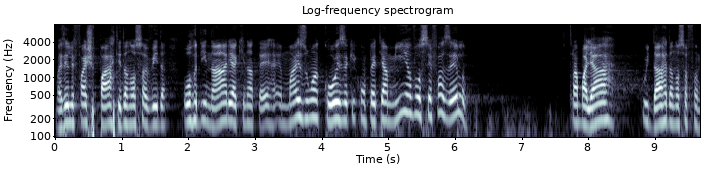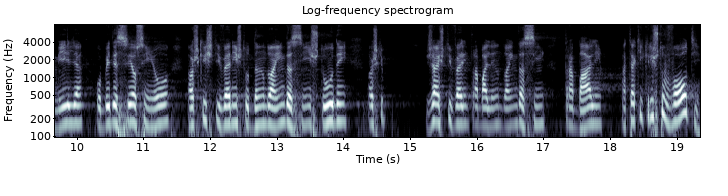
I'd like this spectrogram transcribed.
mas ele faz parte da nossa vida ordinária aqui na terra. É mais uma coisa que compete a mim e a você fazê-lo. Trabalhar, cuidar da nossa família, obedecer ao Senhor. Aos que estiverem estudando, ainda assim, estudem. Aos que já estiverem trabalhando, ainda assim, trabalhem. Até que Cristo volte.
